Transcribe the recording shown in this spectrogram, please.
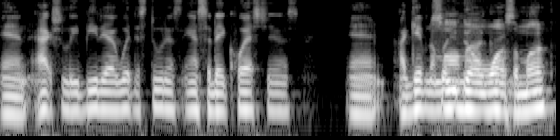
and actually be there with the students, answer their questions, and I give them So all you doing once a month,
